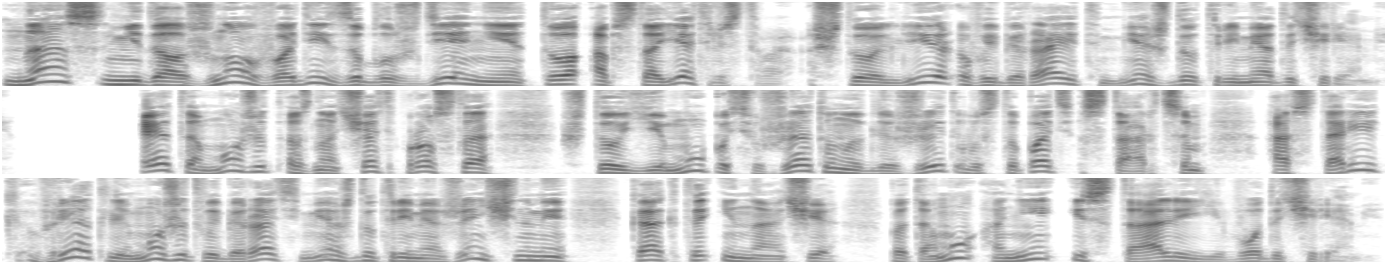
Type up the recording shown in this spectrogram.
Нас не должно вводить в заблуждение то обстоятельство, что Лир выбирает между тремя дочерями. Это может означать просто, что ему по сюжету надлежит выступать старцем, а старик вряд ли может выбирать между тремя женщинами как-то иначе, потому они и стали его дочерями.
